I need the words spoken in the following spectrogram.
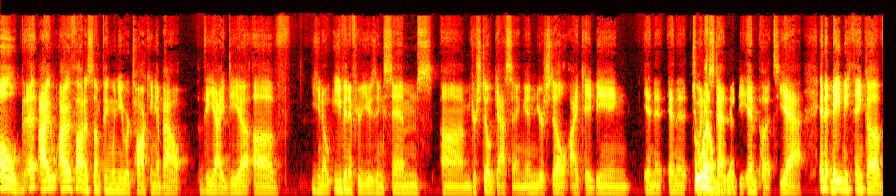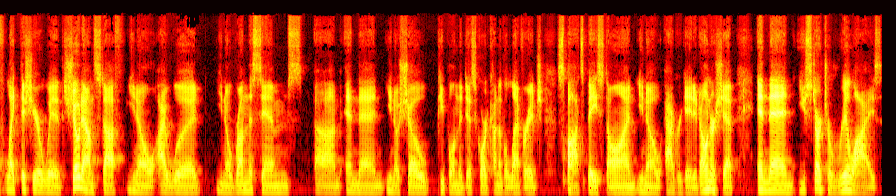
Oh, I I thought of something when you were talking about the idea of you know, even if you're using Sims, um, you're still guessing and you're still IK being in it in it to a an extent bit, yeah. with the inputs. Yeah. And it made me think of like this year with showdown stuff, you know, I would, you know, run the Sims um, and then, you know, show people in the Discord kind of the leverage spots based on, you know, aggregated ownership. And then you start to realize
